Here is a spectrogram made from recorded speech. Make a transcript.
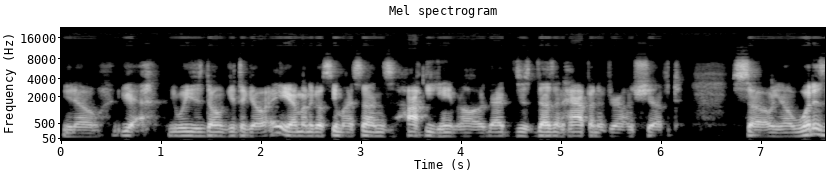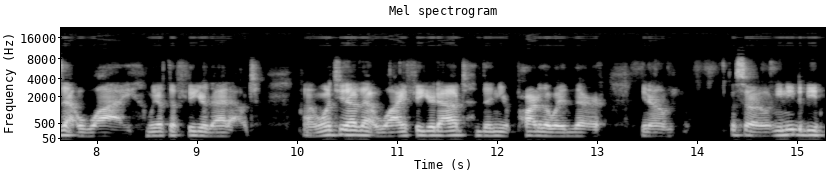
You know, yeah, we just don't get to go, hey, I'm going to go see my son's hockey game and all that. just doesn't happen if you're on shift. So, you know, what is that why? We have to figure that out. Uh, once you have that why figured out, then you're part of the way there. You know, so you need to be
